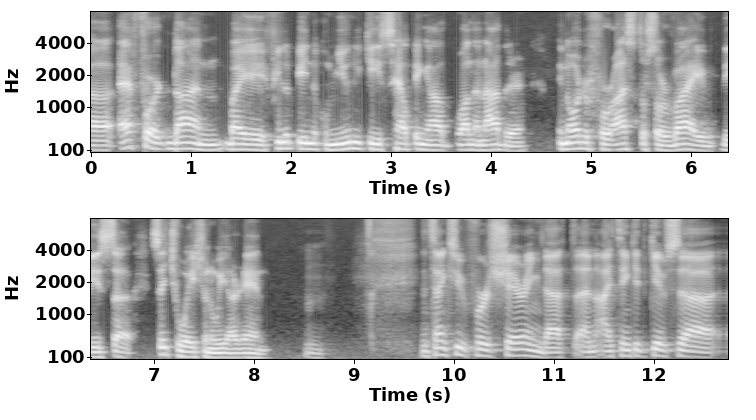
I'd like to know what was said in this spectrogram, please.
uh, effort done by Filipino communities helping out one another in order for us to survive this uh, situation we are in. Hmm. And thank you for sharing that. And I think it gives a,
